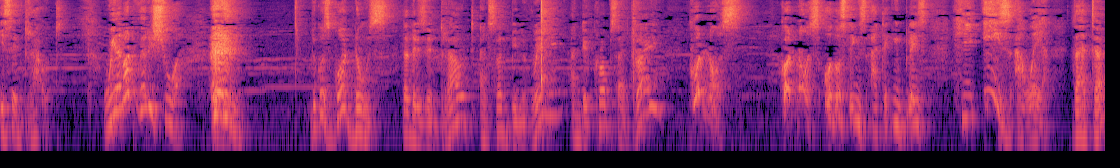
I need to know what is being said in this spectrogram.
it's a drought. We are not very sure because God knows that there is a drought and it's not been raining and the crops are drying. God knows. God knows all those things are taking place. He is aware that uh,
